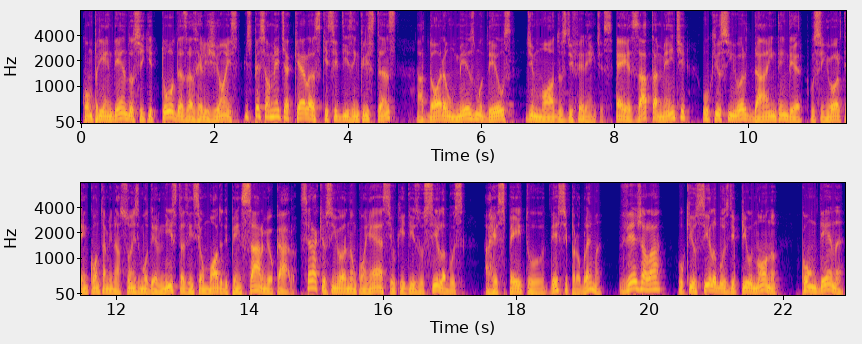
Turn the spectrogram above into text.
compreendendo-se que todas as religiões, especialmente aquelas que se dizem cristãs, adoram o mesmo Deus de modos diferentes. É exatamente o que o senhor dá a entender. O senhor tem contaminações modernistas em seu modo de pensar, meu caro. Será que o senhor não conhece o que diz o sílabus a respeito desse problema? Veja lá o que o sílabus de Pio IX condena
